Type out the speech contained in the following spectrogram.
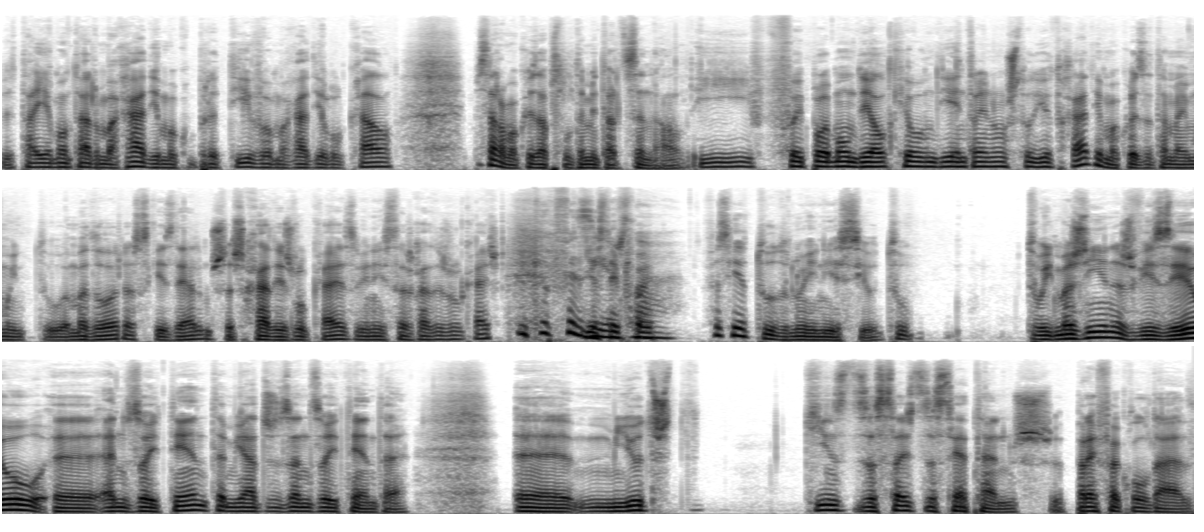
está aí a montar uma rádio, uma cooperativa, uma rádio local, mas era uma coisa absolutamente artesanal. E foi pela mão dele que eu um dia entrei num estúdio de rádio, uma coisa também muito amadora, se quisermos, as rádios locais, o início das rádios locais. E o que é fazias e assim foi? Fazia tudo no início. Tu tu imaginas, Viseu, uh, anos 80, meados dos anos 80, uh, miúdos de 15, 16, 17 anos, pré-faculdade,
